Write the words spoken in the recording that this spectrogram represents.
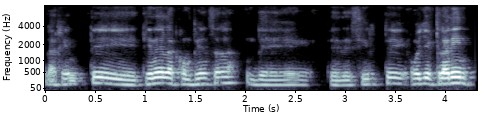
la gente tiene la confianza de, de decirte, oye, Clarín,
